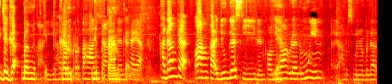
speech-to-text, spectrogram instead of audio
jaga banget Nah, gitu. iya karena dipertahankan, dipertahankan. dan kayak kadang kayak langka juga sih. Dan kalau Iya. misalkan udah nemuin ya harus benar-benar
